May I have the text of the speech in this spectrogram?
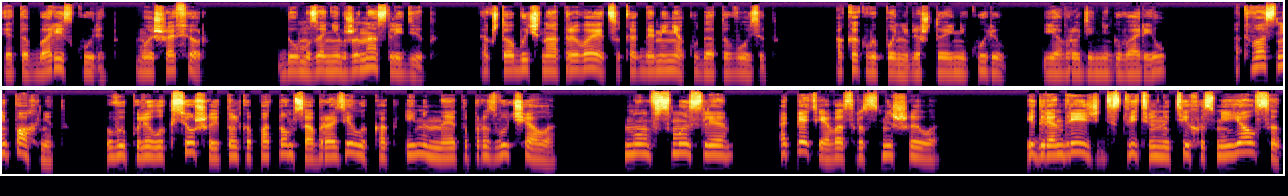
Это Борис курит, мой шофер. Дома за ним жена следит, так что обычно отрывается, когда меня куда-то возят. А как вы поняли, что я не курю? Я вроде не говорил. «От вас не пахнет», — выпалила Ксюша и только потом сообразила, как именно это прозвучало. «Ну, в смысле, опять я вас рассмешила». Игорь Андреевич действительно тихо смеялся,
